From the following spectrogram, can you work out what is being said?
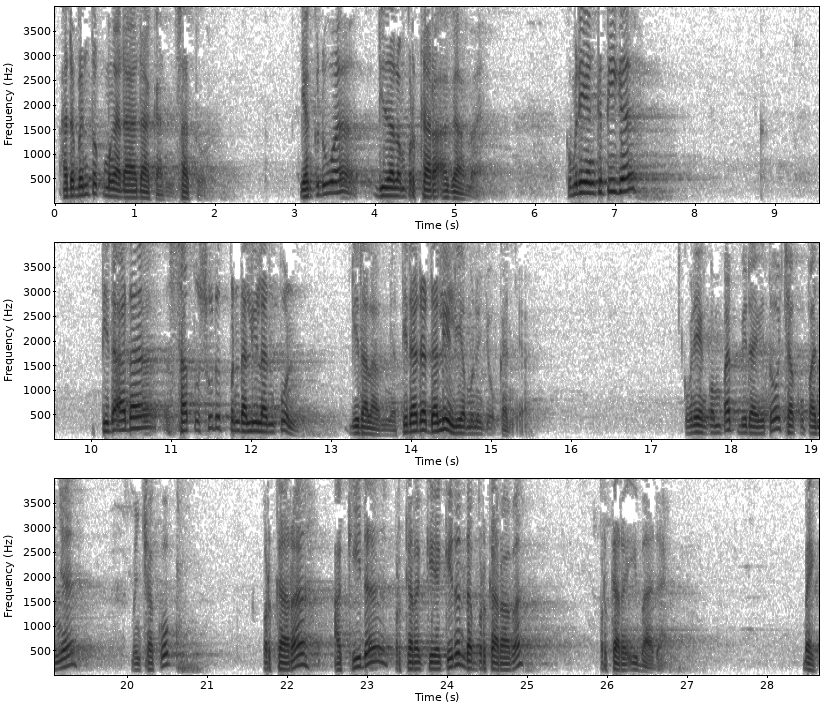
ada bentuk mengada-adakan, satu. Yang kedua, di dalam perkara agama. Kemudian yang ketiga, tidak ada satu sudut pendalilan pun di dalamnya. Tidak ada dalil yang menunjukkannya. Kemudian yang keempat, bid'ah itu cakupannya mencakup perkara akidah, perkara keyakinan dan perkara apa? Perkara ibadah. Baik.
